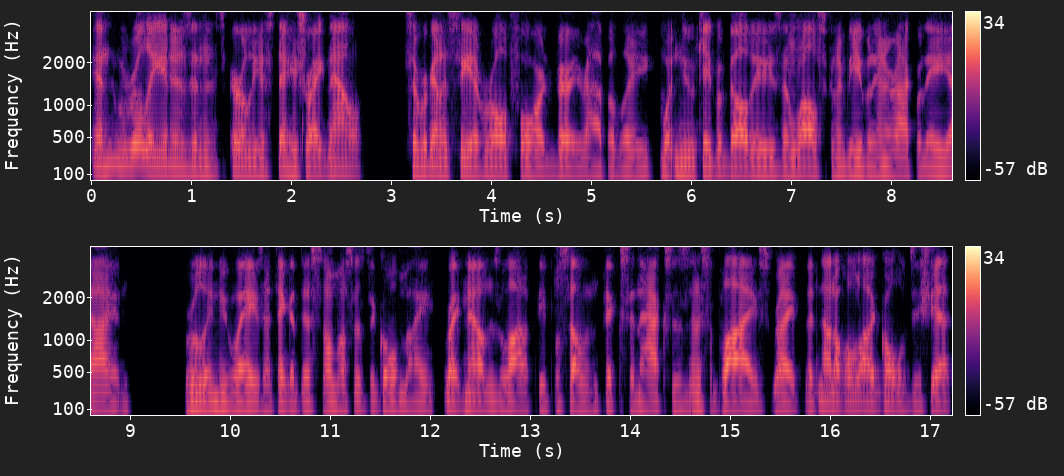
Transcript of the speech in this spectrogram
And really, it is in its earliest stage right now. So we're going to see it roll forward very rapidly. What new capabilities and what else going to be able to interact with AI and really new ways. I think of this almost as the gold mine. Right now, there's a lot of people selling picks and axes and supplies, right? But not a whole lot of gold just yet.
